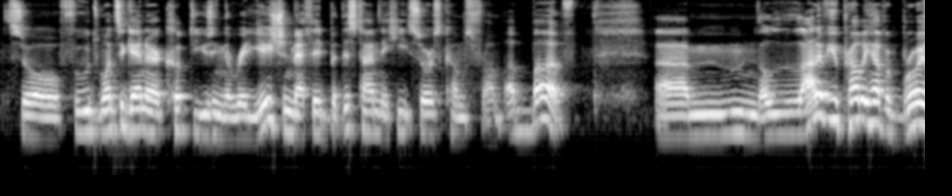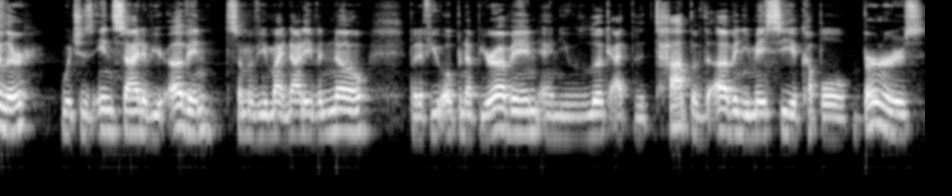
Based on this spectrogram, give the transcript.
So, foods once again are cooked using the radiation method, but this time the heat source comes from above. Um, a lot of you probably have a broiler, which is inside of your oven. Some of you might not even know, but if you open up your oven and you look at the top of the oven, you may see a couple burners,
